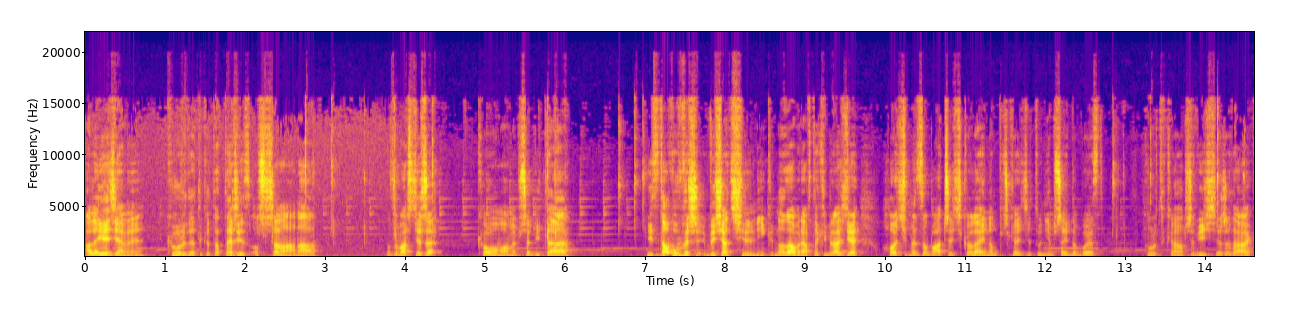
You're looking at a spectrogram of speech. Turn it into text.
Ale jedziemy. Kurde, tylko ta też jest ostrzelana. Bo zobaczcie, że koło mamy przebite. I znowu wysiadł silnik. No dobra, w takim razie chodźmy zobaczyć kolejną. Poczekajcie, tu nie przejdę, bo jest kurtka. Oczywiście, że tak.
